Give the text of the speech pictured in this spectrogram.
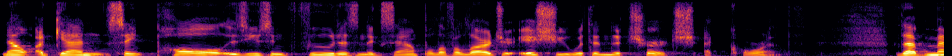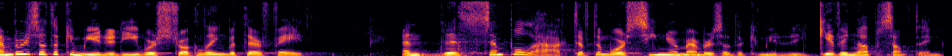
Now, again, St. Paul is using food as an example of a larger issue within the church at Corinth that members of the community were struggling with their faith. And this simple act of the more senior members of the community giving up something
